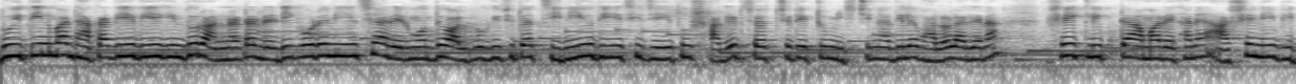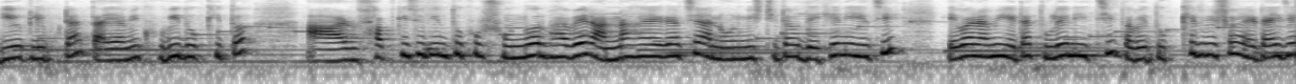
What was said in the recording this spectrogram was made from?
দুই তিনবার ঢাকা দিয়ে দিয়ে কিন্তু রান্নাটা রেডি করে নিয়েছি আর এর মধ্যে অল্প কিছুটা চিনিও দিয়েছি। যেহেতু শাকের চচ্চড়ি একটু মিষ্টি না দিলে ভালো লাগে না, সেই ক্লিপটা আমার এখানে আসেনি ভিডিও ক্লিপটা তাই আমি খুবই দুঃখিত। আর সব কিছু কিন্তু খুব সুন্দরভাবে রান্না হয়ে গেছে আর নুন মিষ্টিটাও দেখে নিয়েছি। এবার আমি এটা তুলে নিচ্ছি, তবে দুঃখের বিষয় এটাই যে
